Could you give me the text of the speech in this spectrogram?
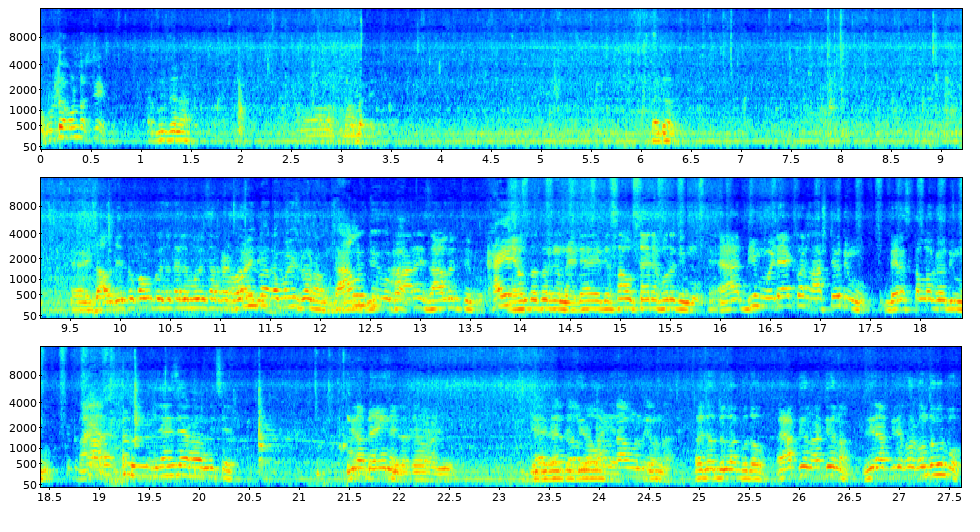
উল্টা পাল্টা শেখ বুঝে না। জাল যেহেতু কম করেছে তাহলে মরিচ আর মরিচ বানাও মরিচ বানাও। জাল দিব আরে জাল হইতে খাইয়ে- এখন তো দরকার নাই এটা এটা সাউথ সাইডে পরে দিমু। হ্যাঁ দিমু এটা একবার লাস্টেও দিমু বেরেস্তার লগেও দিমু। যে নিচে। জিরা দুই না না জিরা আর গন্ধ করব?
